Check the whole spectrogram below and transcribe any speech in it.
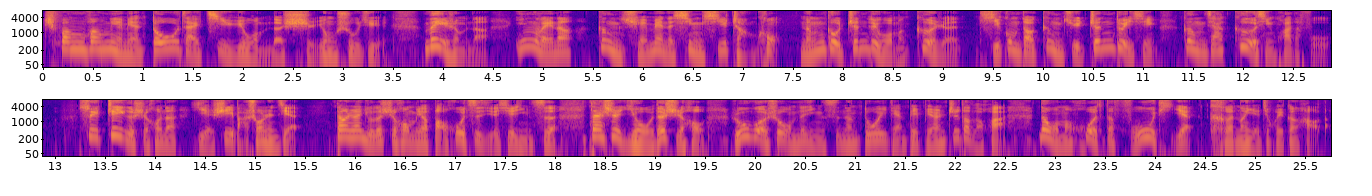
方方面面都在觊觎我们的使用数据。为什么呢？因为呢，更全面的信息掌控能够针对我们个人提供到更具针对性、更加个性化的服务。所以这个时候呢，也是一把双刃剑。当然，有的时候我们要保护自己的一些隐私，但是有的时候，如果说我们的隐私能多一点被别人知道的话，那我们获得的服务体验可能也就会更好了。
